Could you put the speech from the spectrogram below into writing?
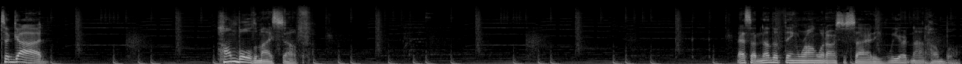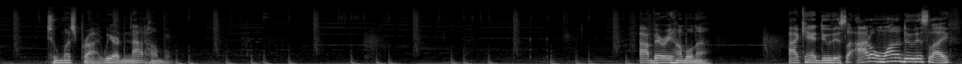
to God, humbled myself. That's another thing wrong with our society. We are not humble. Too much pride. We are not humble. I'm very humble now. I can't do this. I don't want to do this life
